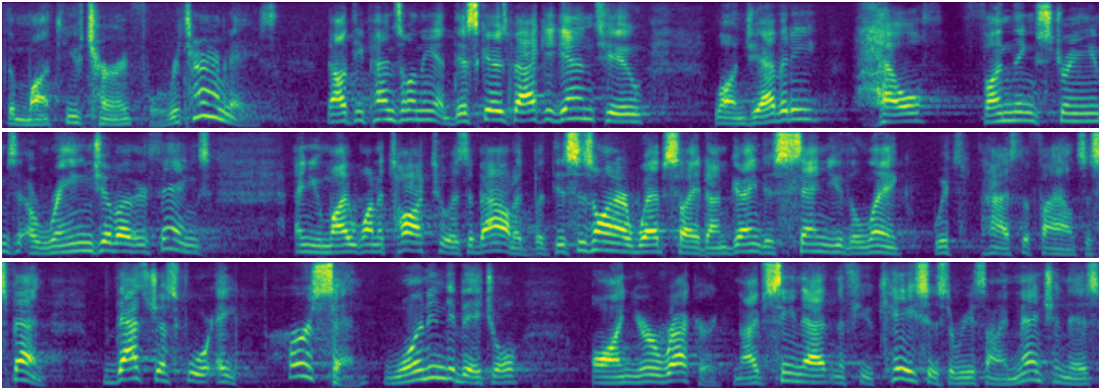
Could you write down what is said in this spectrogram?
the month you turn for retirement age. Now it depends on the end. This goes back again to longevity, health, funding streams, a range of other things and you might want to talk to us about it. But this is on our website. I'm going to send you the link, which has the file and suspend. That's just for a person, one individual on your record. And I've seen that in a few cases, the reason I mention this,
